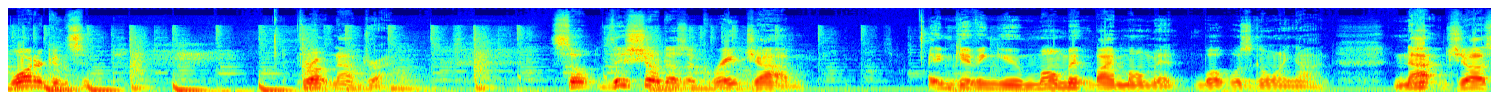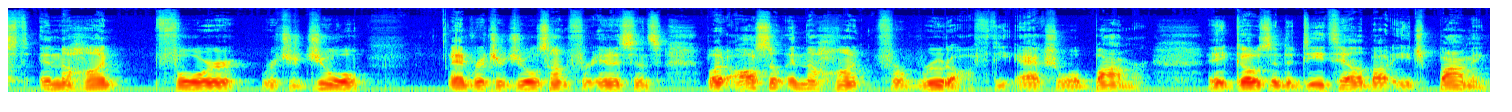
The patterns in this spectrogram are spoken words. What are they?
water consumed throat not dry. So this show does a great job in giving you moment by moment what was going on, not just in the hunt for Richard Jewell and Richard Jewell's hunt for innocence, but also in the hunt for Rudolph, the actual bomber. It goes into detail about each bombing.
